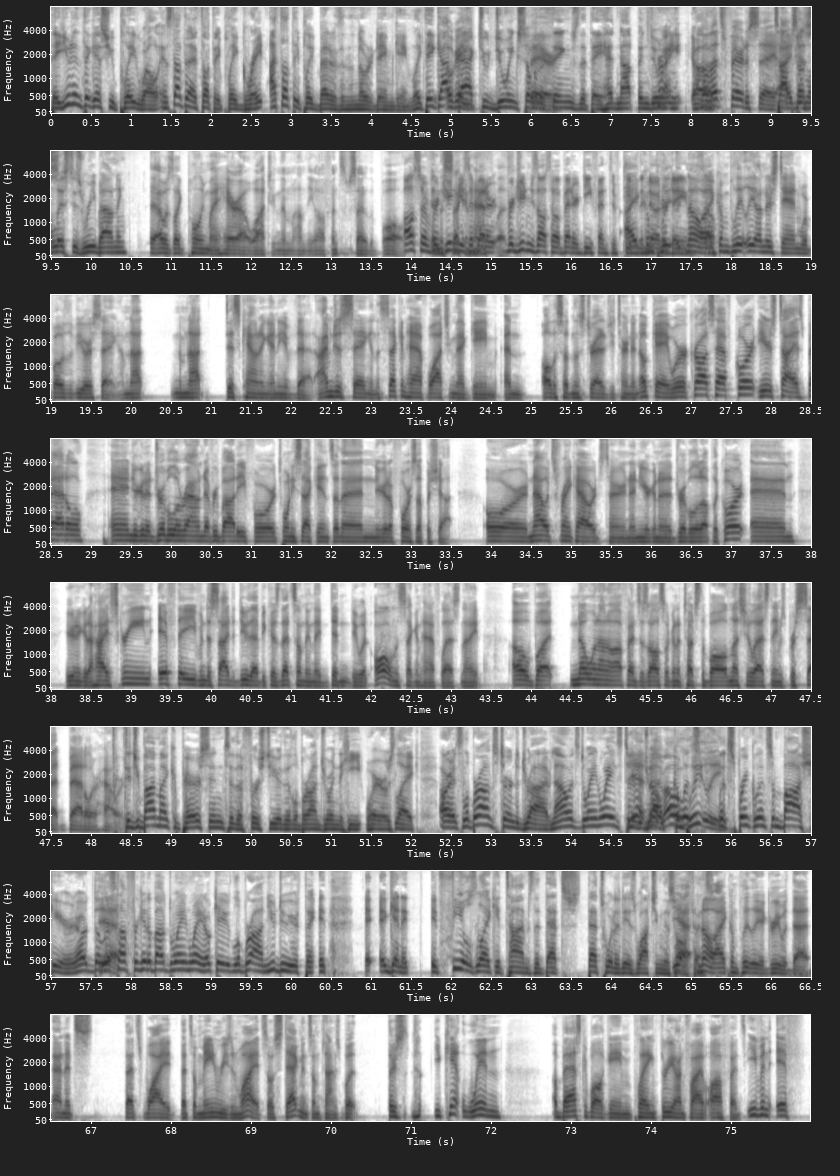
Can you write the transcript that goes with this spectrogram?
that you didn't think SU played well. And it's not that I thought they played great. I thought they played better than the Notre Dame game. Like they got Okay, back to doing some of the things that they had not been doing. Right. Uh, no, that's fair to say. I tops just, on the list is rebounding. I was like pulling my hair out watching them on the offensive side of the ball. Also, Virginia's a better. Virginia's also a better defensive team I than Notre completely Dame. no, so. I completely understand what both of you are saying. I'm not I'm not discounting any of that. I'm just saying in the second half watching that game and all of a sudden the strategy turned in, okay, we're across half court, here's Tyus Battle, and you're gonna dribble around everybody for 20 seconds and then you're gonna force up a shot. Or now it's Frank Howard's turn and you're gonna dribble it up the court and you're going to get a high screen if they even decide to do that because that's something they didn't do at all in the second half last night. Oh, but no one on offense is also going to touch the ball unless your last name's Brissett, Battle, or Howard. Did you buy my comparison to the first year that LeBron joined the Heat, where it was like, all right, it's LeBron's turn to drive. Now it's Dwyane Wade's turn Yeah, to drive. no, oh, let's- completely. Let's, sprinkle in some Bosh here. Uh, Let's Yeah. not forget about Dwyane Wade. Okay, LeBron, you do your thing. It, it- again, it it feels like at times that that's that's what it is watching this yeah, offense. no, I completely agree with that, and it's that's why that's a main reason why it's so stagnant sometimes. But there's you can't win a basketball game playing three on five offense, even if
